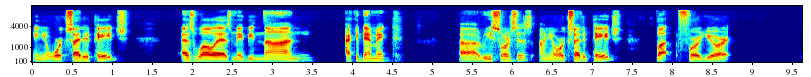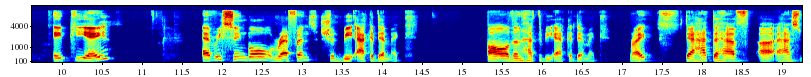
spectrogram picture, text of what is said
in your works cited page, as well as maybe non-academic uh, resources on your works cited page. But for your APA, every single reference should be academic. All of them have to be academic, right? They have to have, uh, it has to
